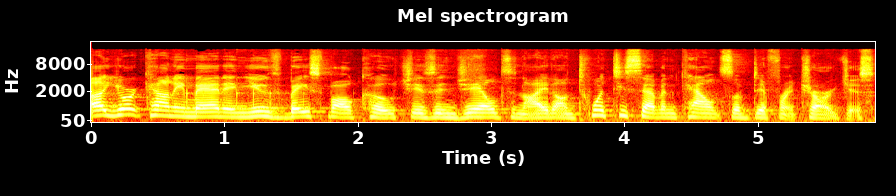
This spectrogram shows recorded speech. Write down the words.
A York County man and youth baseball coach is in jail tonight on 27 counts of different charges.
